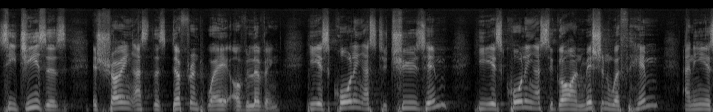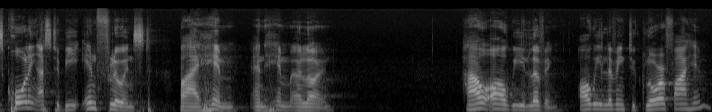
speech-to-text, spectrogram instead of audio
See, Jesus is showing us this different way of living. He is calling us to choose Him, He is calling us to go on mission with Him, and He is calling us to be influenced by Him and Him alone. How are we living? Are we living to glorify Him,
